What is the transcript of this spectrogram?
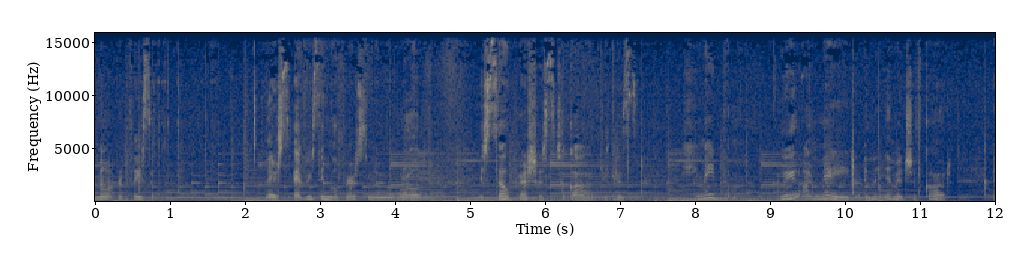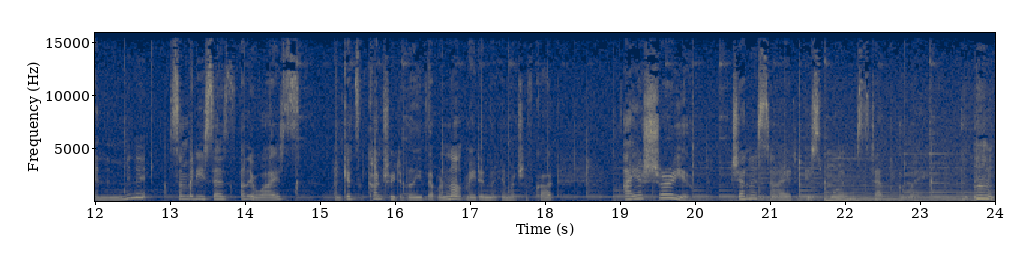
not replaceable. There's every single person in the world is so precious to God because He made them. We are made in the image of God. And the minute somebody says otherwise and gets a country to believe that we're not made in the image of God, I assure you, genocide is one step away.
